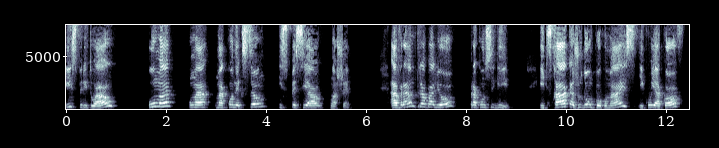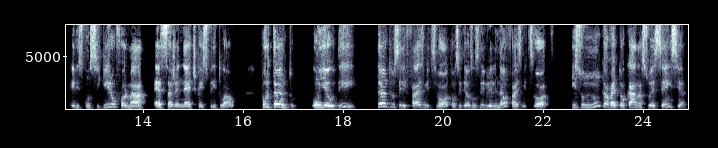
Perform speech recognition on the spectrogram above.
espiritual uma, uma, uma conexão especial com Hashem. Abraham trabalhou para conseguir. Yitzhak ajudou um pouco mais e com Yaakov eles conseguiram formar essa genética espiritual. Portanto, um Yehudi tanto se ele faz mitzvot, ou se Deus nos livre, ele não faz mitzvot, isso nunca vai tocar na sua essência,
